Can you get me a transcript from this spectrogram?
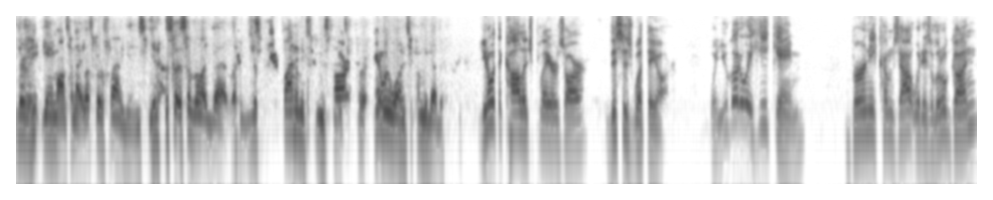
there's a heat game on tonight. Let's go to Flanagan's, you know, so something like that. Like just find an excuse for, for everyone to come together. You know what the college players are? This is what they are. When you go to a heat game, Burnie comes out with his little gun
